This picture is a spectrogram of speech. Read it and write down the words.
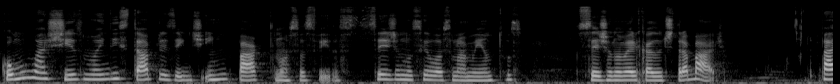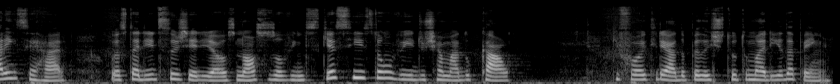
como o machismo ainda está presente e impacta nossas vidas, seja nos relacionamentos, seja no mercado de trabalho. Para encerrar, gostaria de sugerir aos nossos ouvintes que assistam um vídeo chamado CAL, que foi criado pelo Instituto Maria da Penha,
